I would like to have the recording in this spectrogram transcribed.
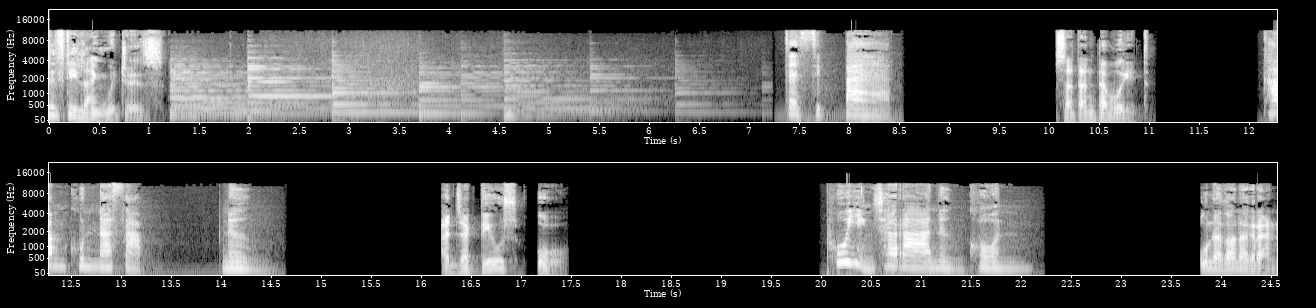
50 languages. เจ็ดสิบแปด 78. คำคุณศัพท์หนึ่ง Adjectius 1. ผู้หญิงชราหนึ่งคน Una dona gran,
